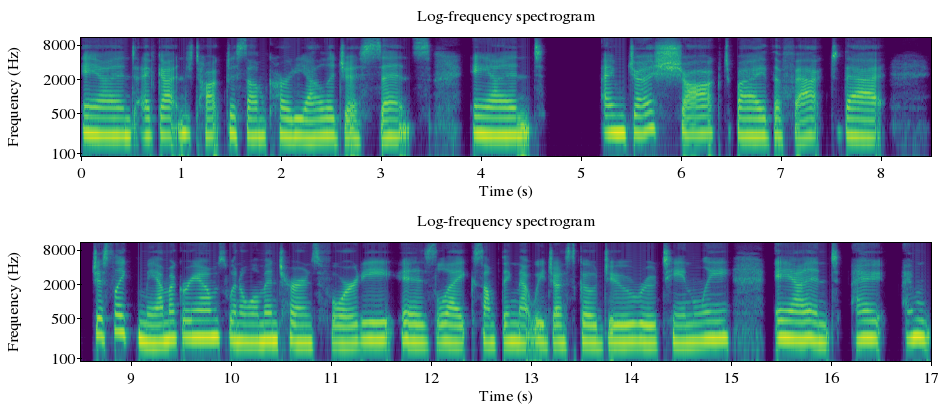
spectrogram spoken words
and I've gotten to talk to some cardiologists since. And I'm just shocked by the fact that just like mammograms when a woman turns 40 is like something that we just go do routinely. And I, I'm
